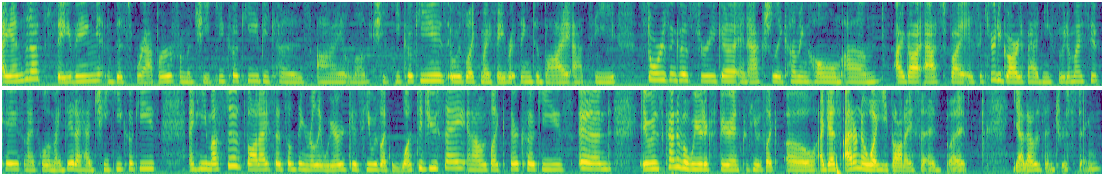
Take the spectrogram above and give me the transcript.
I ended up saving this wrapper from a Chiky cookie because I love Chiky cookies. It was like my favorite thing to buy at the stores in Costa Rica. And actually, coming home, um, I got asked by a security guard if I had any food in my suitcase, and I told him I did. I had Chiky cookies, and he must have thought I said something really weird because he was like, What did you say? And I was like, They're cookies. And it was kind of a weird experience because he was like, Oh, I guess I don't know what he thought I said, but yeah, that was interesting.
